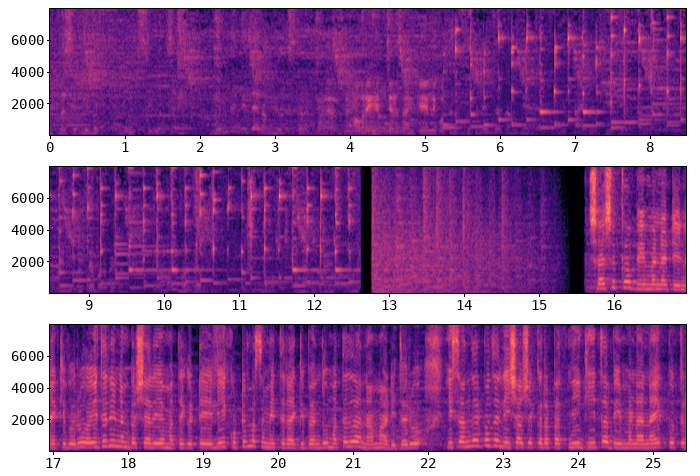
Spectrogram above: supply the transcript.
ರಿಕ್ವೆಸ್ಟ್ ಇರಲಿ ಬಿಡಿ? ಯೂತ್ಸ್ ಯೂತ್ಸ್ ಮುಂದಿನ ನಿಜ ನಮ್ಮ ಯೂತ್ಸ್ ಅವರೇ ಹೆಚ್ಚಿನ ಸಂಖ್ಯೆಯಲ್ಲಿ ಮೊದಲಿಂದ ನಮಗೆ ಅದೇ ಬರ್ಬೇಕು. ಯಾವಾಗ ಬರ್ತಾ ಶಾಸಕ ಭೀಮಣ್ಣ ಟೀನಕಿವರು ಐದನೇ ನಂಬರ್ ಶಾಲೆಯ ಮತಗಟ್ಟೆಯಲ್ಲಿ ಕುಟುಂಬ ಸಮೇತರಾಗಿ ಬಂದು ಮತದಾನ ಮಾಡಿದರು. ಈ ಸಂದರ್ಭದಲ್ಲಿ ಶಾಸಕರ ಪತ್ನಿ ಗೀತಾ ಭೀಮಣ್ಣ ನಾಯ್ಕ್ ಪುತ್ರ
